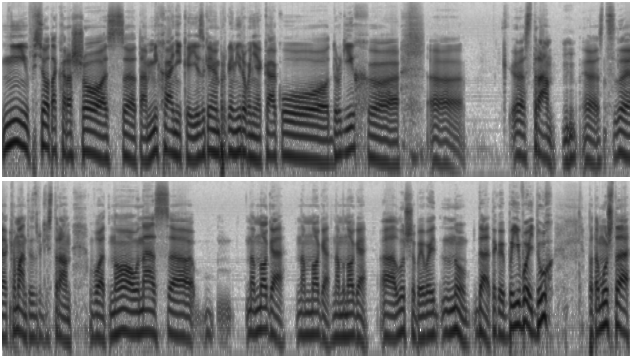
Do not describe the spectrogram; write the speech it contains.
не все так хорошо с там механикой, языками программирования, как у других к- э, стран, э, команд из других стран, вот, но у нас намного, намного, намного э, лучше боевой, ну, да, такой боевой дух, потому что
